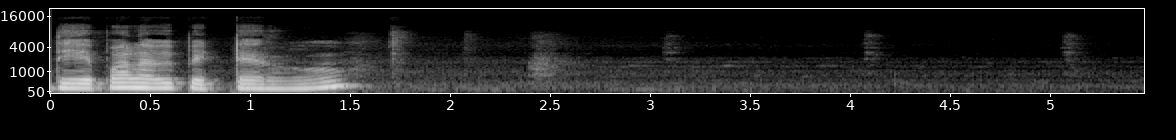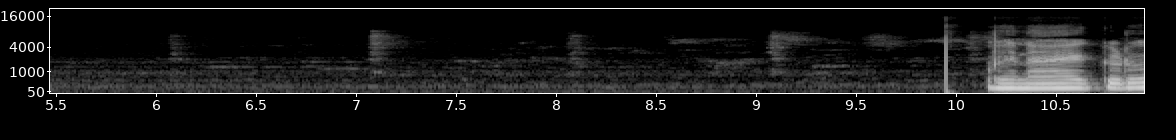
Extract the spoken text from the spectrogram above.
దీపాలు అవి పెట్టారు. వినాయకుడు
